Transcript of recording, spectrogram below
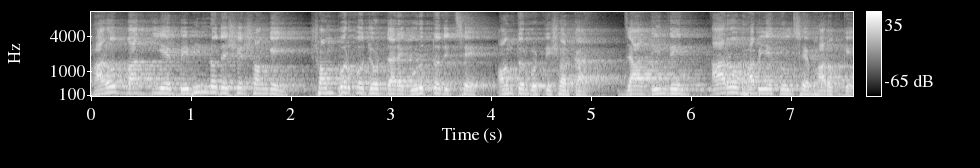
ভারত বাদ দিয়ে বিভিন্ন দেশের সঙ্গেই সম্পর্ক জোরদারে গুরুত্ব দিচ্ছে অন্তর্বর্তী সরকার, যা দিন দিন আরও ভাবিয়ে তুলছে ভারতকে।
